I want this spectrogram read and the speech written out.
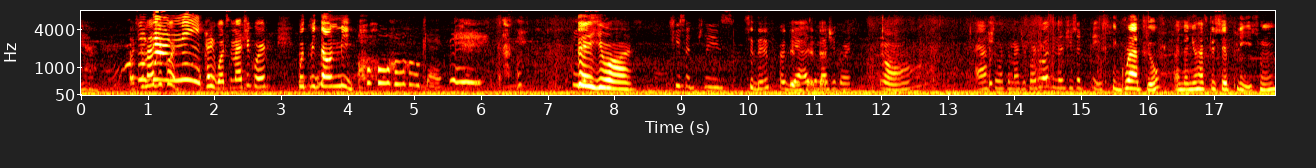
Yeah. What's the magic word? Me. Hey, what's the magic word? put me down, me. Oh, okay. There you are. She said please. She did? I didn't Yeah, hear the that. magic word. Aw. I asked her what the magic word was, and then she said please. He grabbed you, and then you have to say please, hmm?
